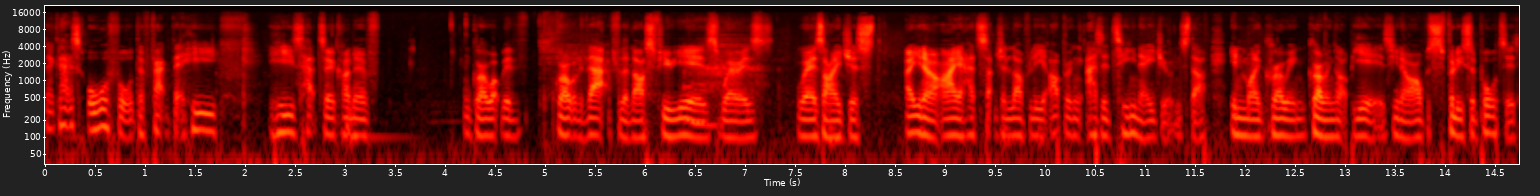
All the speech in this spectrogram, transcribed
like that's awful. The fact that he he's had to kind of grow up with grow up with that for the last few years, whereas whereas I just you know I had such a lovely upbringing as a teenager and stuff in my growing growing up years. You know I was fully supported,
